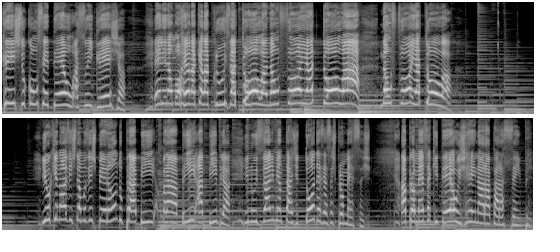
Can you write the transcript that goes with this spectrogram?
Cristo concedeu à sua igreja. Ele não morreu naquela cruz à toa, não foi à toa. Não foi à toa. E o que nós estamos esperando para abrir a Bíblia e nos alimentar de todas essas promessas? A promessa que Deus reinará para sempre.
